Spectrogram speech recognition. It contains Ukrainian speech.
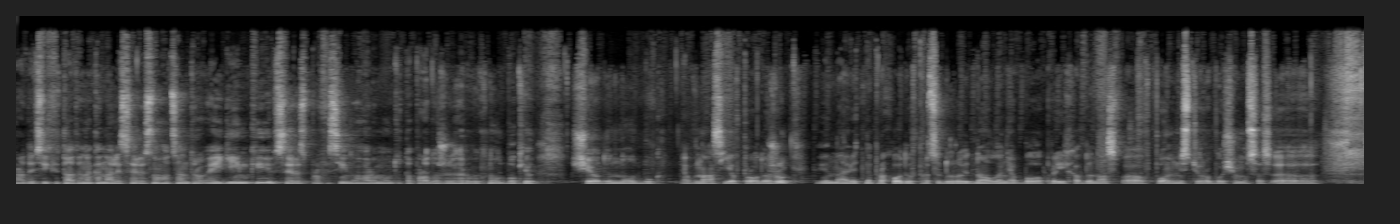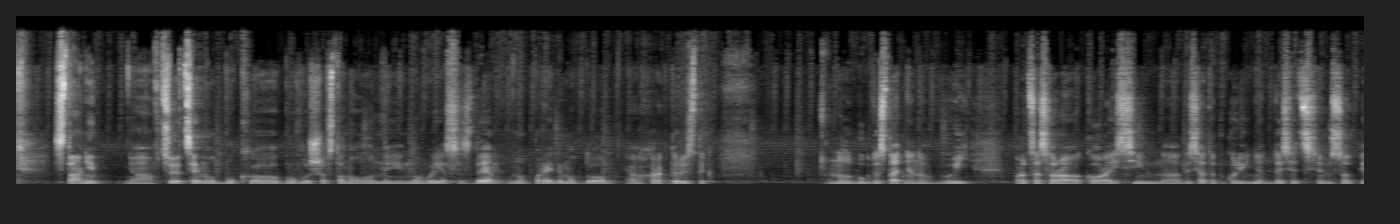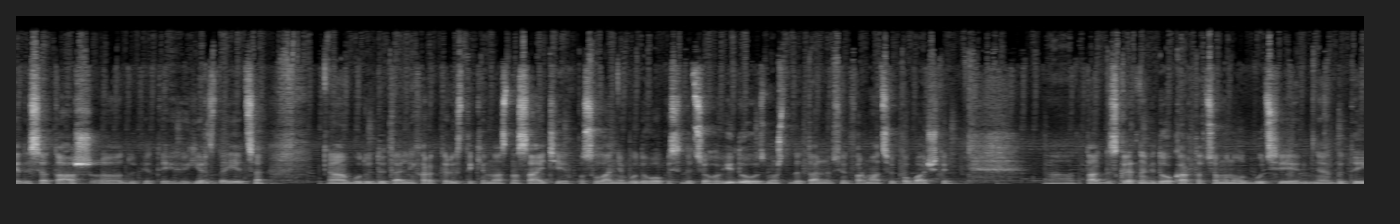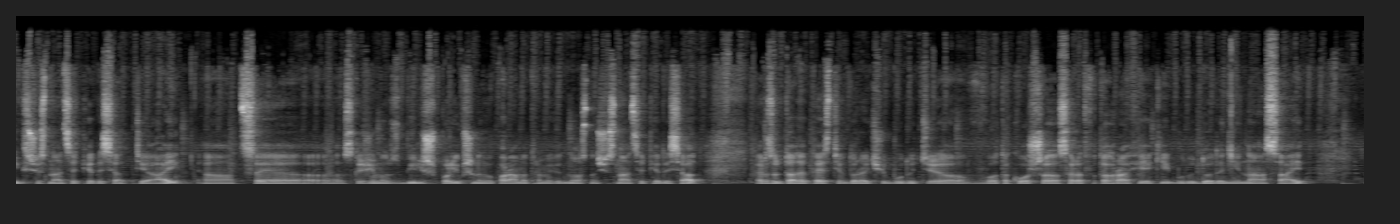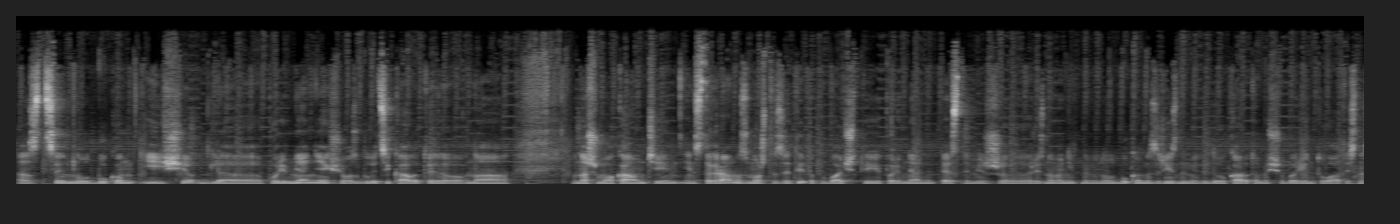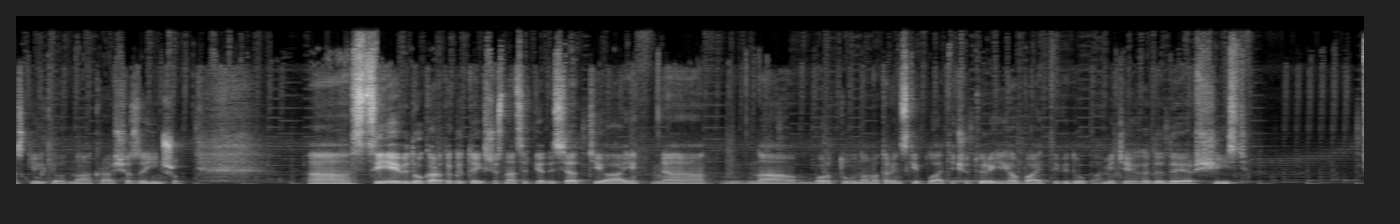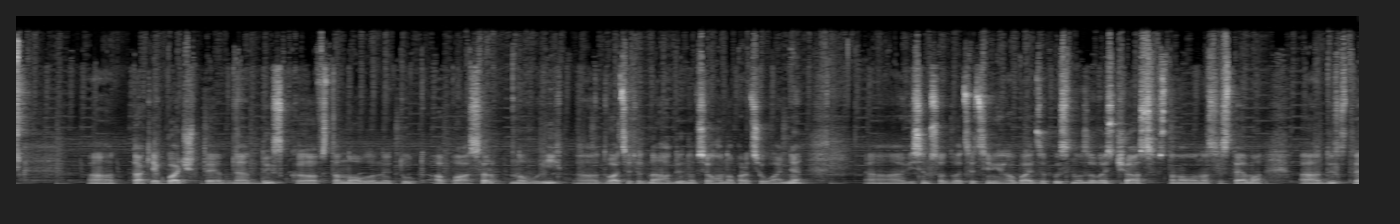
Радий всіх вітати на каналі сервісного центру A-Game Київ, сервіс професійного ремонту та продажу ігрових ноутбуків. Ще один ноутбук в нас є в продажу. Він навіть не проходив процедуру відновлення, бо приїхав до нас е, в повністю робочому е, стані. В цей, ноутбук е, був лише встановлений новий SSD. Ну, перейдемо до е, характеристик. Ноутбук достатньо новий. Процесора Core i7 10 покоління, 10750H е, до 5 ГГц, здається. Е, Будуть детальні характеристики в нас на сайті. Посилання буде в описі до цього відео. Ви зможете детально всю інформацію побачити. Е, Так, дискретна відеокарта в цьому ноутбуці GTX 1650 Ti. Це, скажімо, з більш поліпшеними параметрами відносно 1650. Результати тестів, до речі, будуть е, також е, серед фотографій, які будуть додані на сайт е, з цим ноутбуком. І ще для порівняння, якщо вас буде цікавити, на, в нашому аккаунті Instagram зможете зайти та побачити порівняльні тести між різноманітними ноутбуками з різними відеокартами, щоб орієнтуватись, наскільки одна краща за іншу. Е, З цієї відеокарти GTX 1650 Ti е, на борту на материнській платі 4 ГБ відеопам'яті GDDR6. Е, Так, як бачите, диск встановлений тут Apacer, новий, е, 21 година всього напрацювання. Е, 827 ГБ записано за весь час, встановлена система. Диск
